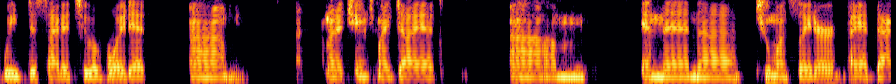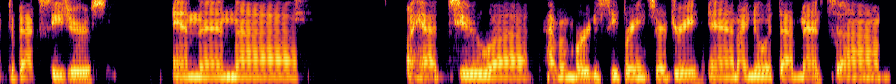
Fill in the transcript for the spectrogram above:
we decided to avoid it. Um, I'm going to change my diet. Um, and then uh, two months later, I had back to back seizures. And then uh, I had to uh, have emergency brain surgery, and I knew what that meant. Um,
